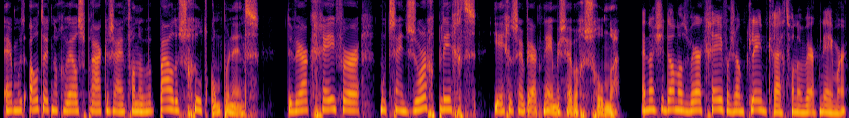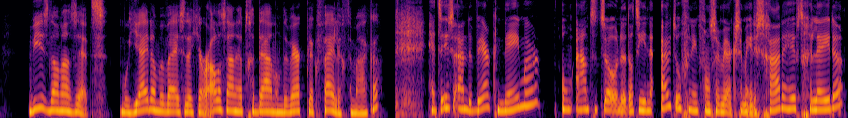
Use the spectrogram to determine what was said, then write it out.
er moet altijd nog wel sprake zijn van een bepaalde schuldcomponent. De werkgever moet zijn zorgplicht jegens zijn werknemers hebben geschonden. En als je dan als werkgever zo'n claim krijgt van een werknemer, wie is dan aan zet? Moet jij dan bewijzen dat je er alles aan hebt gedaan om de werkplek veilig te maken? Het is aan de werknemer om aan te tonen dat hij in de uitoefening van zijn werkzaamheden schade heeft geleden.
